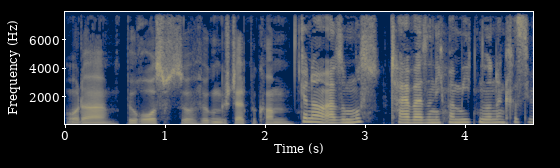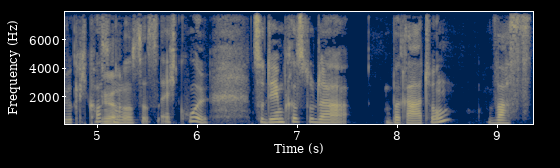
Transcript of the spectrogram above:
oder Büros zur Verfügung gestellt bekommen. Genau, also musst teilweise nicht mal mieten, sondern kriegst die wirklich kostenlos. Ja. Das ist echt cool. Zudem kriegst du da Beratung, was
